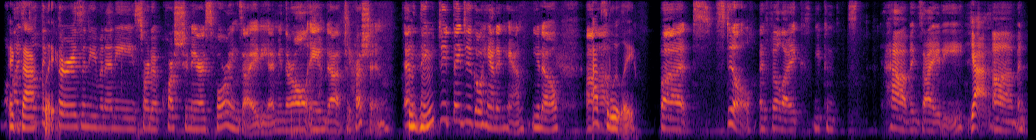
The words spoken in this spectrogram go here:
Well, I still Exactly. think there isn't even any sort of questionnaires for anxiety. I mean, they're all aimed at depression, and they Mm-hmm. do, they do go hand in hand, you know. Um, Absolutely. But still, I feel like you can s- have anxiety. Yeah. Um, and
